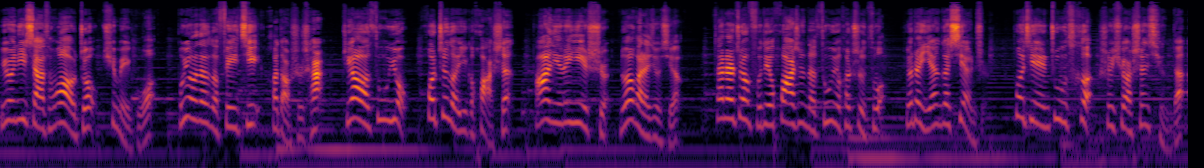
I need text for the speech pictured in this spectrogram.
比如你想从澳洲去美国，不用再坐飞机和倒时差，只要租用或制作一个化身，把你的意识挪过来就行。但是政府对化身的租用和制作有着严格限制，不仅注册是需要申请的，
